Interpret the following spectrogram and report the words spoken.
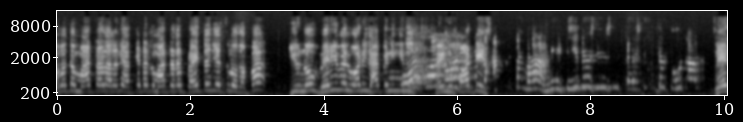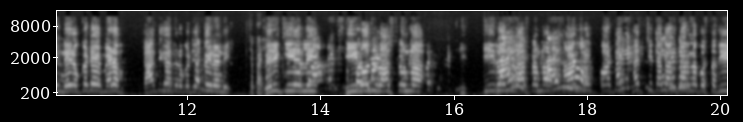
అబద్ధం మాట్లాడాలని అక్కేటట్లు మాట్లాడాలని ప్రయత్నం చేస్తున్నావు తప్ప you know very well what is happening in parties నేను నేను ఒకటే మేడం. కాంతి గారు నేను ఒకటి చెప్తానండి చెప్పండి. వెరీ క్లియర్లీ ఈ రోజు రాష్ట్రంలో ఈ- రోజు రాష్ట్రంలో. కాంగ్రెస్ పార్టీ ఖచ్చితంగా అధికారంలోకి వస్తది.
